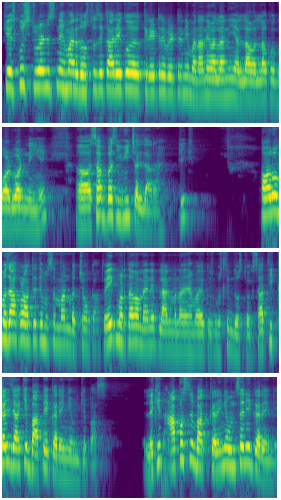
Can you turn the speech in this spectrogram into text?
کہ کچھ اسٹوڈنٹس نے ہمارے دوستوں سے کہا رہے کوئی کریٹر ویٹر نہیں، بنانے والا نہیں، اللہ واللہ، کوئی گاڈ واڈ نہیں ہے۔ سب بس یوں ہی چل جا رہا ہے، ٹھیک اور وہ مذاق اڑاتے تھے مسلمان بچوں کا۔ تو ایک مرتبہ میں نے پلان بنایا ہمارے کچھ مسلم دوستوں کے ساتھ کہ کل جا کے باتیں کریں گے ان کے پاس۔ لیکن آپس میں بات کریں گے، ان سے نہیں کریں گے۔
